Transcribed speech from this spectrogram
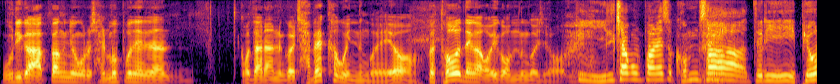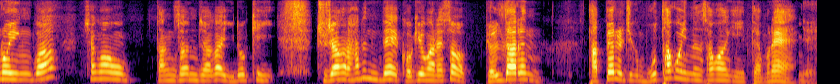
우리가 압박용으로 잘못 보내는 거다라는 걸 자백하고 있는 거예요. 그러니까 더 내가 어이가 없는 거죠. 이 1차 공판에서 검사들이 변호인과 최광욱 당선자가 이렇게 주장을 하는데 거기에 관해서 별다른 답변을 지금 못 하고 있는 상황이기 때문에 예.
